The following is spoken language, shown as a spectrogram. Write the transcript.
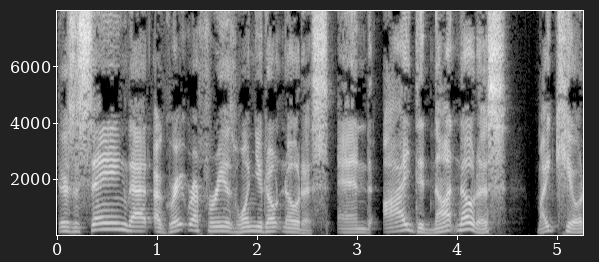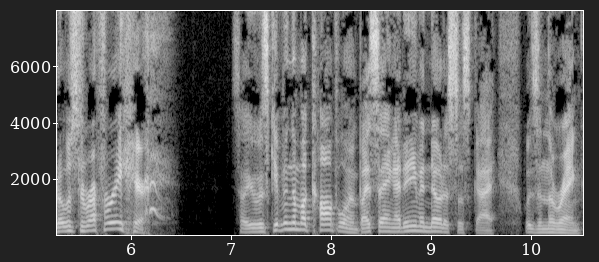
there's a saying that a great referee is one you don't notice. And I did not notice Mike Chioda was the referee here. so he was giving him a compliment by saying, I didn't even notice this guy was in the ring.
